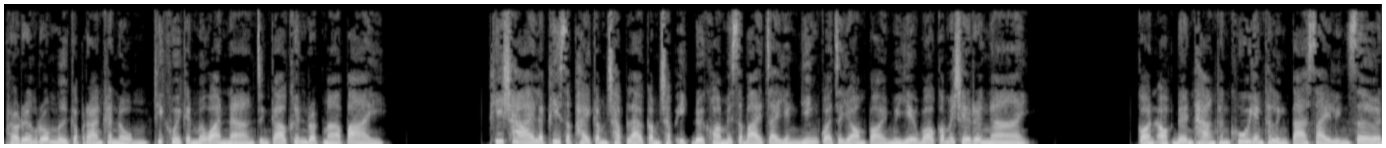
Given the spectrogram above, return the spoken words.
เพราะเรื่องร่วมมือกับร้านขนมที่คุยกันเมื่อวานนางจึงก้าวขึ้นรถม้าไป พี่ชายและพี่สะพ้ยกำชับแล้วกำชับอีกด้วยความไม่สบายใจอย่างยิ่งกว่าจะยอมปล่อยมือเยว่าก็ไม่ใช่เรื่องง่าย ก่อนออกเดินทางทั้งคู่ยังถลึงตาใส่หลิงเซิน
